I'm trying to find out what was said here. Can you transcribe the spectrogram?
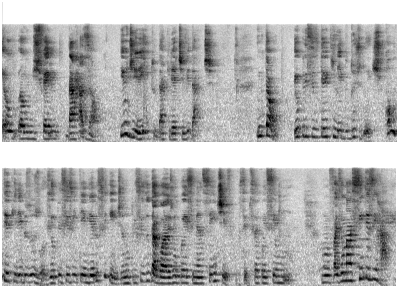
é, o, é o hemisfério da razão e o direito da criatividade. Então, eu preciso ter equilíbrio dos dois. Como ter equilíbrio dos dois? Eu preciso entender o seguinte, eu não preciso agora de um conhecimento científico, você precisa conhecer um, um, fazer uma síntese rápida.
